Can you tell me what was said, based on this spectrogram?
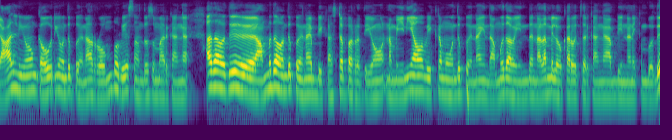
யாழ்னியும் கௌரியும் வந்து பார்த்தீங்கன்னா, ரொம்பவே சந்தோஷமா இருக்காங்க. அதாவது அமுதா வந்து பார்த்தீங்கன்னா, இப்படி கஷ்டப்படுறதையும், நம்ம இனியாவும், விக்ரமும் வந்து பார்த்தீங்கன்னா, இந்த அமுதாவை இந்த நிலமையில் உட்கார வச்சிருக்காங்க அப்படின்னு நினைக்கும்போது,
